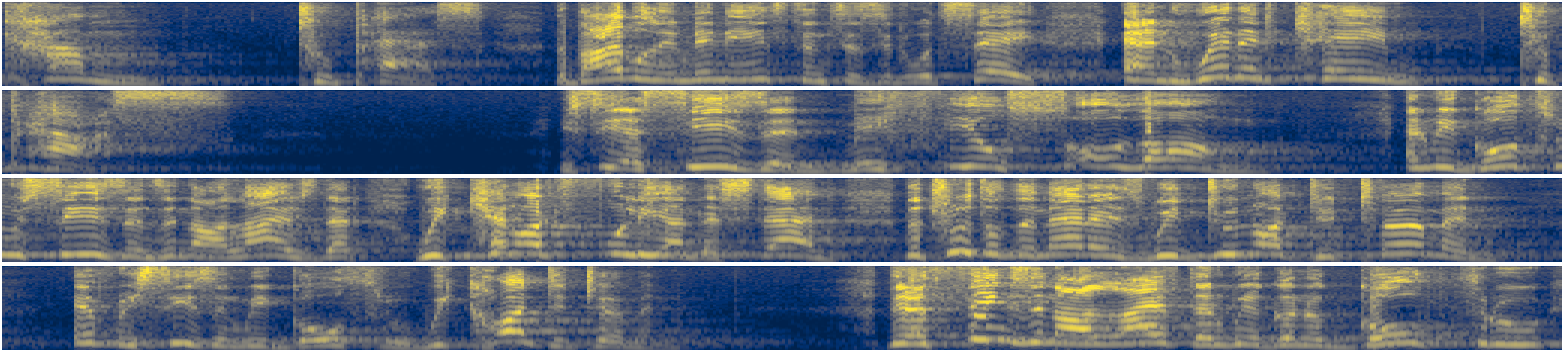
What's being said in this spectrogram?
come to pass. The Bible, in many instances, it would say, and when it came to pass. You see, a season may feel so long, and we go through seasons in our lives that we cannot fully understand. The truth of the matter is, we do not determine every season we go through. We can't determine. There are things in our life that we're going to go through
